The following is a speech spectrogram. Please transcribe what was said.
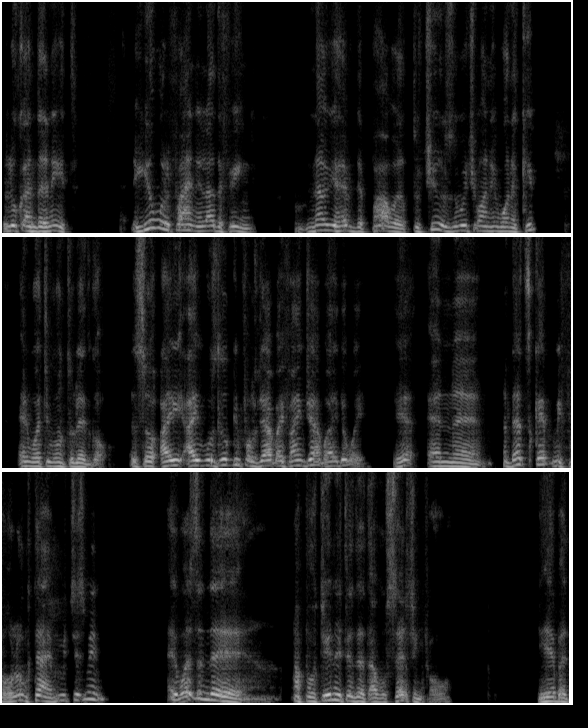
look underneath. You will find a lot of things now you have the power to choose which one you want to keep and what you want to let go. So I, I was looking for job. I find job right away. Yeah, and uh, that's kept me for a long time, which is mean it wasn't the opportunity that I was searching for. Yeah, but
